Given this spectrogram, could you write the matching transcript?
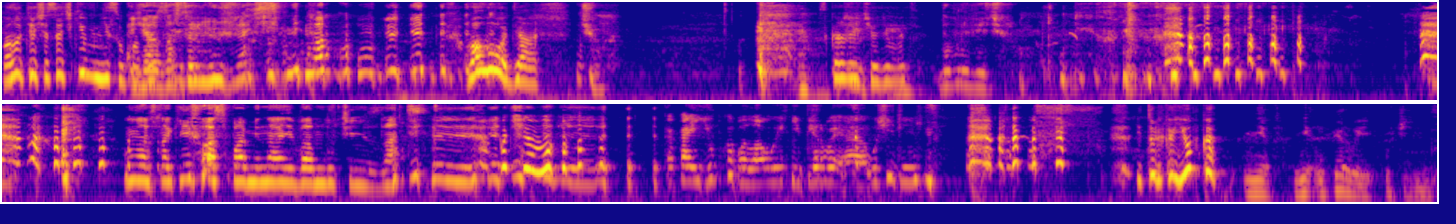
Володь, тебя сейчас очки вниз упадут. Я застрелюсь не могу. Володя, Чё? скажи что-нибудь. Добрый вечер. У нас такие воспоминания, вам лучше не знать. Почему? Какая юбка была у их первой э, учительницы. И только юбка? Нет, не у первой учительницы.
